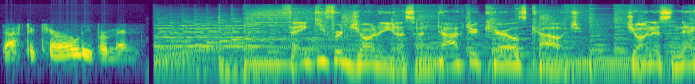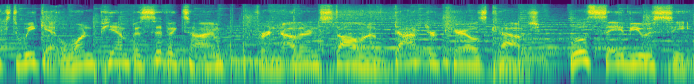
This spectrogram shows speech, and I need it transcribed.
Dr. Carole Lieberman. Thank you for joining us on Dr. Carole's Couch. Join us next week at 1 p.m. Pacific Time for another installment of Dr. Carole's Couch. We'll save you a seat.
